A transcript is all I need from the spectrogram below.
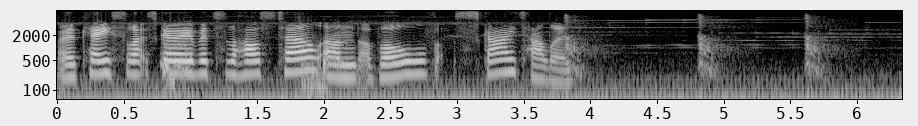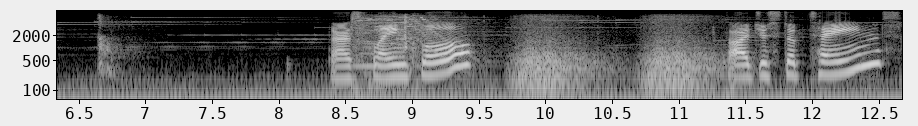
Okay, so let's go over to the hostel and evolve Skytalon. There's Flameclaw. That I just obtained.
